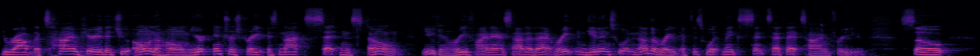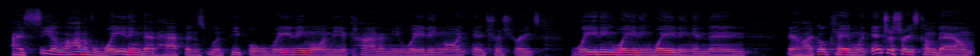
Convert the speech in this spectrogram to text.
throughout the time period that you own a home, your interest rate is not set in stone. You can refinance out of that rate and get into another rate if it's what makes sense at that time for you. So. I see a lot of waiting that happens with people waiting on the economy, waiting on interest rates, waiting, waiting, waiting, and then they're like, okay, when interest rates come down,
